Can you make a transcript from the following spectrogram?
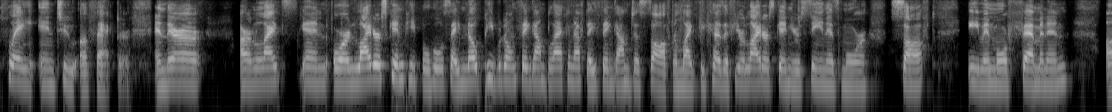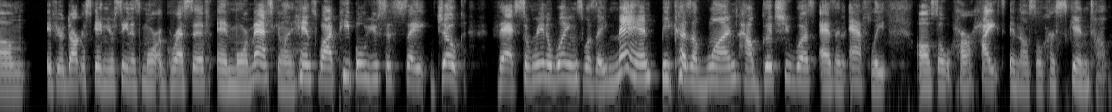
play into a factor. And there are are light skinned or lighter skinned people who will say, no, people don't think I'm black enough. They think I'm just soft. I'm like, because if you're lighter skinned, you're seen as more soft, even more feminine. Um, if you're darker skinned, you're seen as more aggressive and more masculine. Hence why people used to say, joke that Serena Williams was a man because of one, how good she was as an athlete, also her height and also her skin tone.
